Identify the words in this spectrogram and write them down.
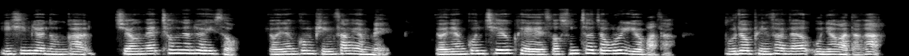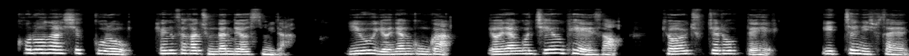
20여 년간 지역 내 청년회의소, 연양군 빙상연맹, 연양군 체육회에서 순차적으로 이어받아 무료 빙상장을 운영하다가 코로나19로 행사가 중단되었습니다. 이후 연양군과 연양군 체육회에서 겨울축제로 확대해 2024년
